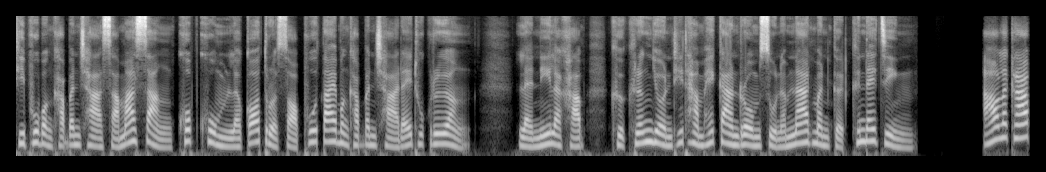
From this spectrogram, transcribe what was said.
ที่ผู้บังคับบัญชาสามารถสั่งควบคุม แล้วก็ตรวจสอบผู้ใต้บังคับบัญชาได้ทุกเรื่อง และนี่แหละครับ คือเครื่องยนต์ที่ทำให้การรวมศูนย์อำนาจมันเกิดขึ้นได้จริง เอาละครับ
